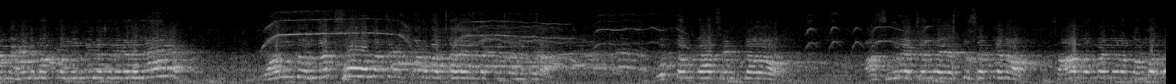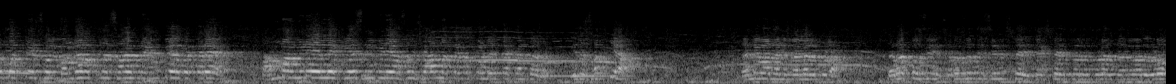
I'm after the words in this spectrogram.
ನಮ್ಮ ಹೆಣ್ಣುಮಕ್ಕಳು ಮುಂದಿನ ದಿನಗಳಲ್ಲಿ ಒಂದು ಲಕ್ಷವನ್ನು ತೆಗೆದುಕೊಂಡು ಬರ್ತಾರೆ ಅಂತಕ್ಕಂಥದ್ದು ಕೂಡ. ಉತ್ತಮ್ ಕಾಸ್ ಸೆಂಟ್ನವರು ಆ ಸೂರ್ಯಚಂದ್ರ ಎಷ್ಟು ಸತ್ಯನೋ, ಸಾವಿರದ ಒಂಬೈನೂರ ತೊಂಬತ್ತೊಂಬತ್ತನೇ ಸಾವಿರ ಬಂಗಾರಪ್ಪನ ಸಾಹೇಬ್ರ ಎಂ ಪಿ ಆಗ್ಬೇಕಾರೆ ತಮ್ಮ ಅಂಗಡಿಯಲ್ಲೇ ಕೇಸರಿ ಬಿಡಿ ಹಸಿರು ಶಾಲ ತೆಗೆದುಕೊಂಡಿರ್ತಕ್ಕಂಥದ್ದು. ಇದು ಸತ್ಯ. ಧನ್ಯವಾದ ನಿಮ್ಮೆಲ್ಲರೂ ಕೂಡ. ಸರಸ್ವತಿ ಸರಸ್ವತಿ ಸಿಲ್ಕ್ಸ್ ಟೆಕ್ಸ್ಟೈಲ್ಸ್ ಕೂಡ ಧನ್ಯವಾದಗಳು.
